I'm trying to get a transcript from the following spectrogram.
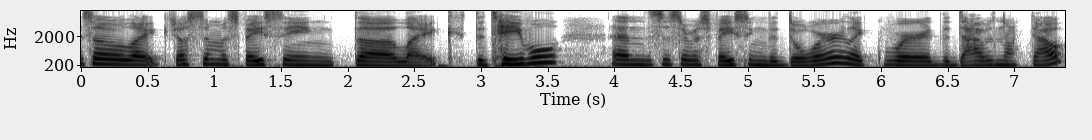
So like Justin was facing the like the table and the sister was facing the door, like where the dad was knocked out.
